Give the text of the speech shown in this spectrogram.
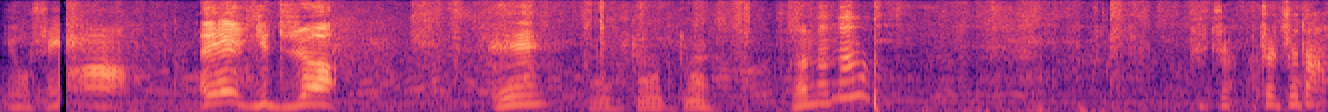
用谁啊？哎，一只。哎，动动动！能能能！这这这只大。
